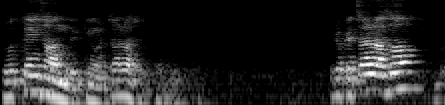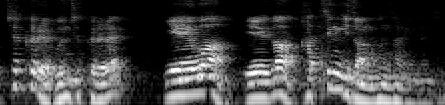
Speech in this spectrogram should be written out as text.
no tension 느낌을 잘라줄 텐데 이렇게. 이렇게 잘라서 뭐 체크를 해. 무슨 체크를 해? 얘와 얘가 같은 기장 선상에 있는지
